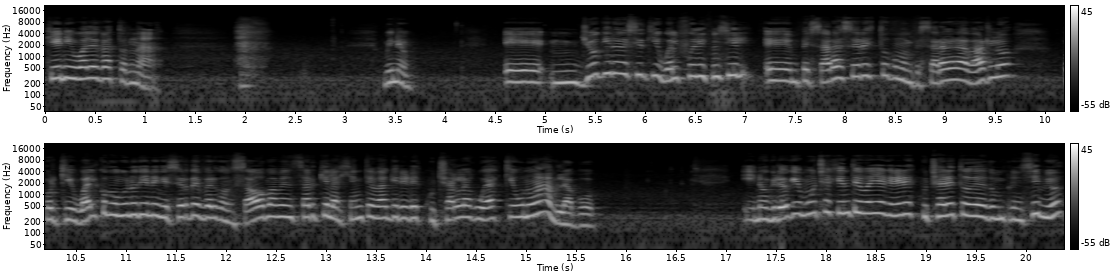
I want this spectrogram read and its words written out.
queden igual de trastornadas. bueno, eh, yo quiero decir que igual fue difícil eh, empezar a hacer esto, como empezar a grabarlo, porque igual como uno tiene que ser desvergonzado para pensar que la gente va a querer escuchar las weas que uno habla, po. Y no creo que mucha gente vaya a querer escuchar esto desde un principio,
